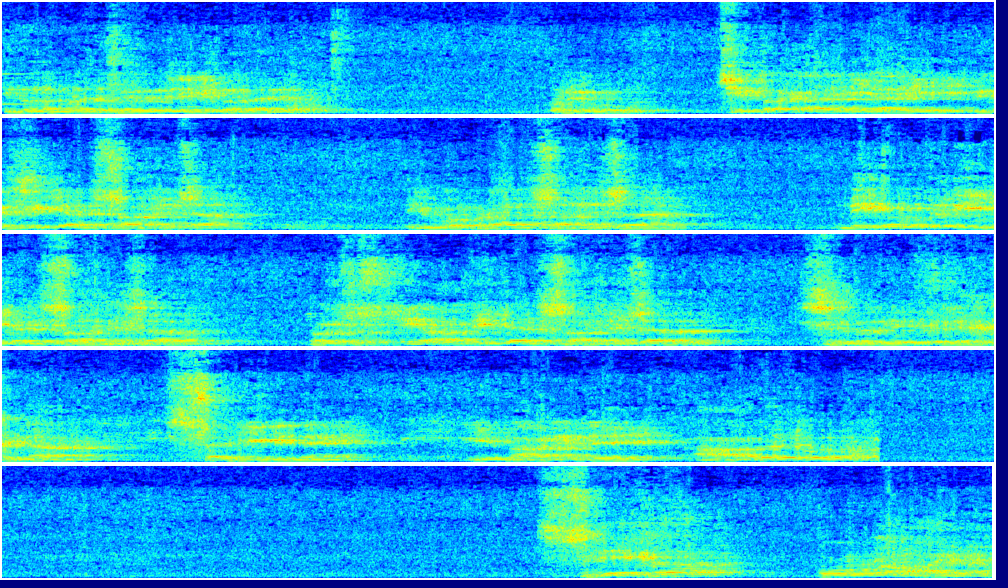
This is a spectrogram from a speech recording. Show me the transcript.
ഇന്ന് നമ്മൾ ചേർന്നിരിക്കുന്നത് ഒരു ചിത്രകാരിയായി വികസിക്കാൻ സാധിച്ച രൂപപ്പെടാൻ സാധിച്ച മികവ് തെളിയിക്കാൻ സാധിച്ച പ്രശസ്തി ആർജിക്കാൻ സാധിച്ച ലഹ്ന സലീലിനെ ഈ നാടിന്റെ ആദരവ് സ്നേഹപൂർണമായ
